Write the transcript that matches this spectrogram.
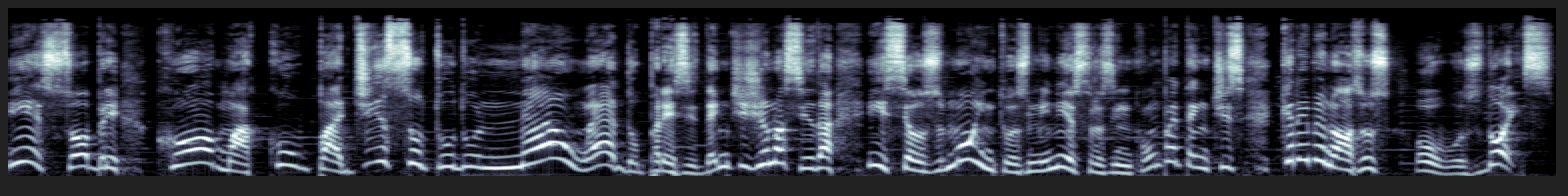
e sobre como a culpa disso tudo não é do presidente genocida e seus muitos ministros incompetentes, criminosos ou os dois.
